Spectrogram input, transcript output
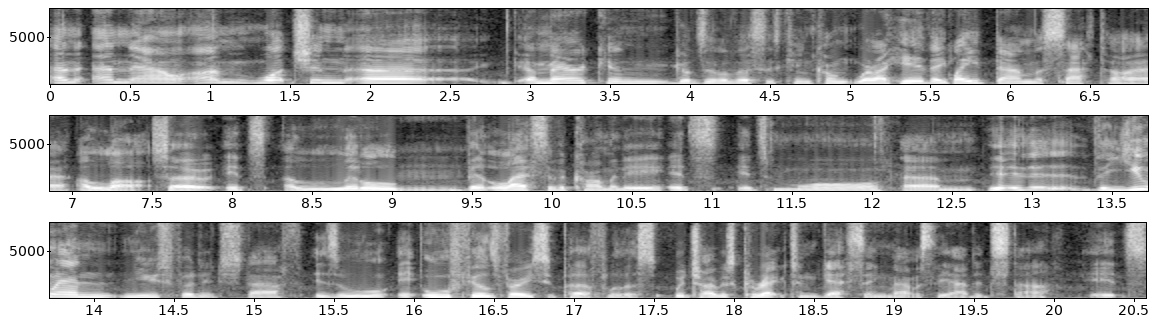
and and now I'm watching uh, American Godzilla vs King Kong, where I hear they played down the satire a lot. So it's a little bit less of a comedy. It's it's more um, the, the the UN news footage stuff is all it all feels very superfluous, which I was correct in guessing that was the added stuff. It's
